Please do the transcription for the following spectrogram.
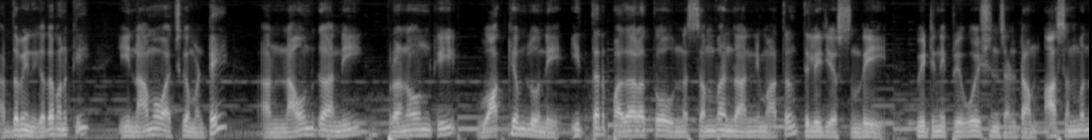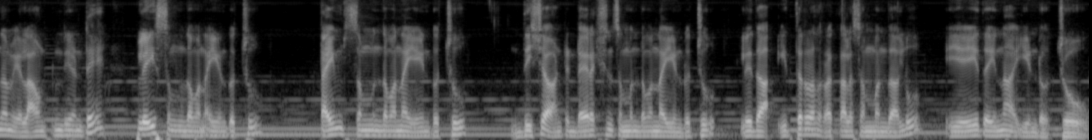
అర్థమైంది కదా మనకి? ఈ నామవాచకం అంటే నౌన్ కానీ ప్రొనౌన్కి వాక్యంలోని ఇతర పదాలతో ఉన్న సంబంధాన్ని మాత్రం తెలియజేస్తుంది. వీటిని ప్రిపోజిషన్స్ అంటాం. ఆ సంబంధం ఎలా ఉంటుంది అంటే ప్లేస్ సంబంధం అన్న అయి ఉండొచ్చు టైం సంబంధం అన్న అయి ఉండొచ్చు దిశ అంటే డైరెక్షన్ సంబంధం అన్న అయి ఉండొచ్చు లేదా ఇతర రకాల సంబంధాలు ఏదైనా అయి ఉండొచ్చు.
